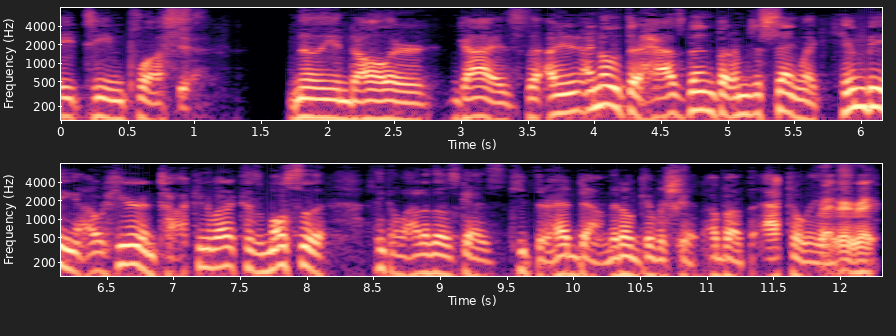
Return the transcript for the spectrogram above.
18 plus Yeah, million dollar guys. That, I mean, I know that there has been, but I'm just saying, like, him being out here and talking about it, because most of the, I think a lot of those guys keep their head down. They don't give a shit about the accolades. Right, right, right.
